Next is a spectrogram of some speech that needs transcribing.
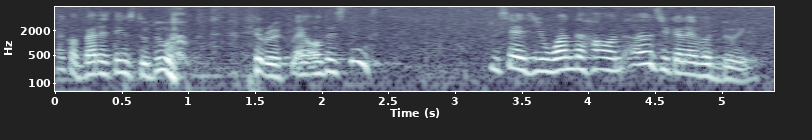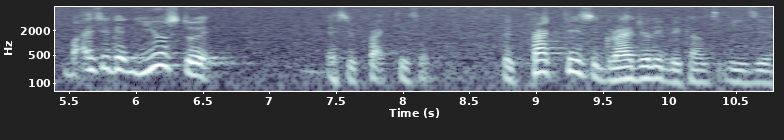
I got better things to do. reflect all these things. He says, you wonder how on earth you can ever do it. But as you get used to it, as you practice it, the practice gradually becomes easier.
